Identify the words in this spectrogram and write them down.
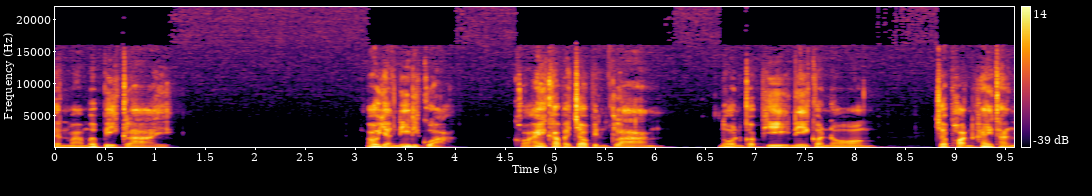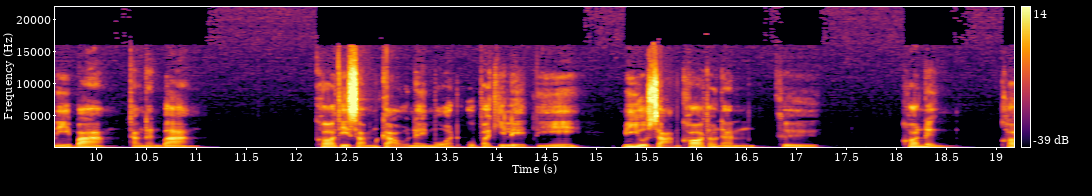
กันมาเมื่อปีกลาย เอาอย่างนี้ดีกว่า ขอให้ข้าพเจ้าเป็นกลาง โน่นก็พี่นี่ก็น้อง จะผ่อนให้ทางนี้บ้างทางนั้นบ้าง ข้อที่ซ้ำเก่าในหมวดอุปกิเลสนี้มีอยู่สามข้อเท่านั้นคือ ข้อ 1 ข้อ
